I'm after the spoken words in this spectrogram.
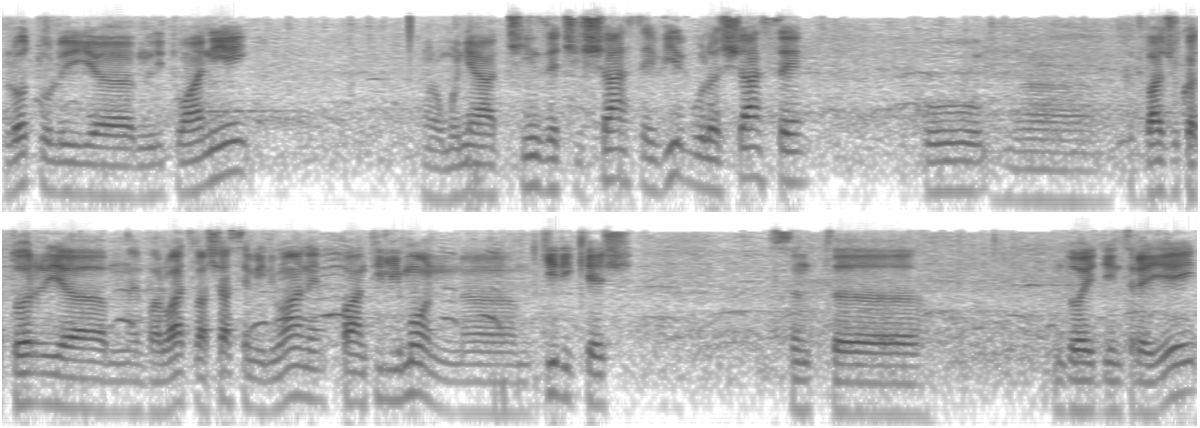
lotului uh, Lituaniei. România 56,6 cu uh, câțiva jucători uh, evaluați la 6 milioane. Pantilimon, uh, Chiricheș sunt uh, doi dintre ei.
